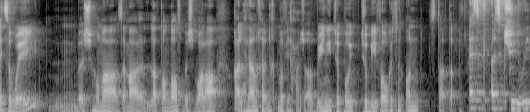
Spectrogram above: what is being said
it's why باش هما زعما لا tendance باش voilà قال حنا نخ- نخدموا في حاجة we need to be focusing on startup est-ce que est-ce que should we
